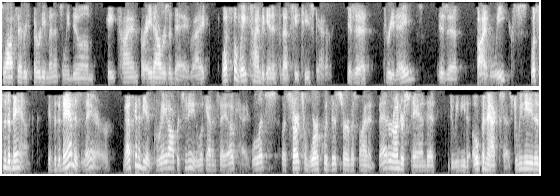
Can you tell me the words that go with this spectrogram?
slots every 30 minutes and we do them eight times or eight hours a day, right? What's the wait time to get into that CT scanner? Is it three days? Is it five weeks? What's the demand? If the demand is there, that's going to be a great opportunity to look at and say, okay, well let's let's start to work with this service line and better understand it. Do we need open access? Do we need to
